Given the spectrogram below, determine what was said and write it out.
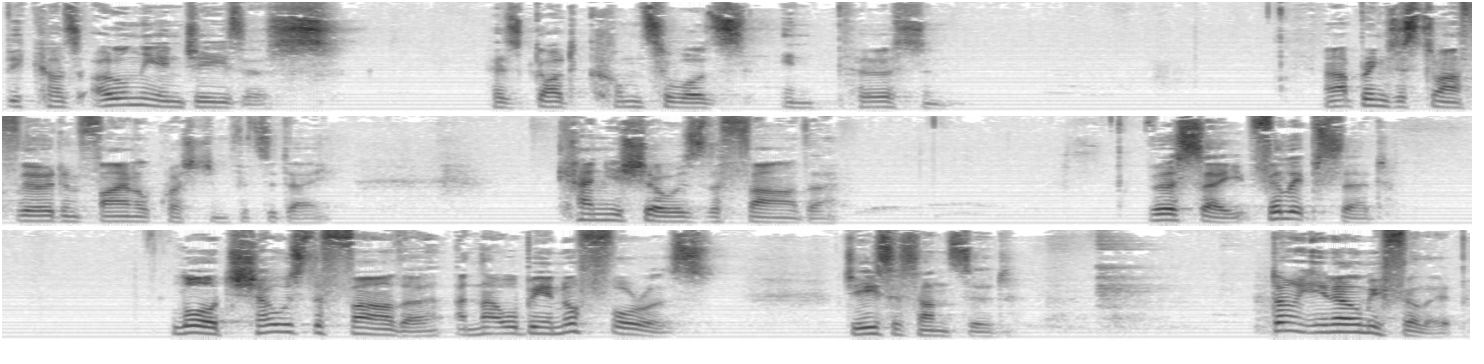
because only in Jesus has God come to us in person. And that brings us to our third and final question for today. Can you show us the Father? Verse 8 Philip said, Lord, show us the Father, and that will be enough for us. Jesus answered, Don't you know me, Philip?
